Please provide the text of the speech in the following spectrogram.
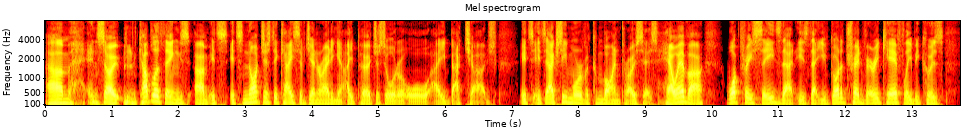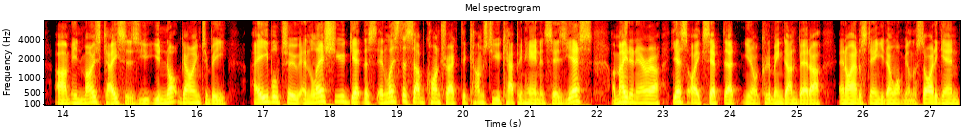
Um, and so, a couple of things. Um, it's it's not just a case of generating a purchase order or a back charge. It's it's actually more of a combined process. However, what precedes that is that you've got to tread very carefully because um, in most cases you, you're not going to be able to unless you get this unless the subcontractor comes to you cap in hand and says yes i made an error. Yes i accept that you know it could have been done better and i understand you don't want me on the site again.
